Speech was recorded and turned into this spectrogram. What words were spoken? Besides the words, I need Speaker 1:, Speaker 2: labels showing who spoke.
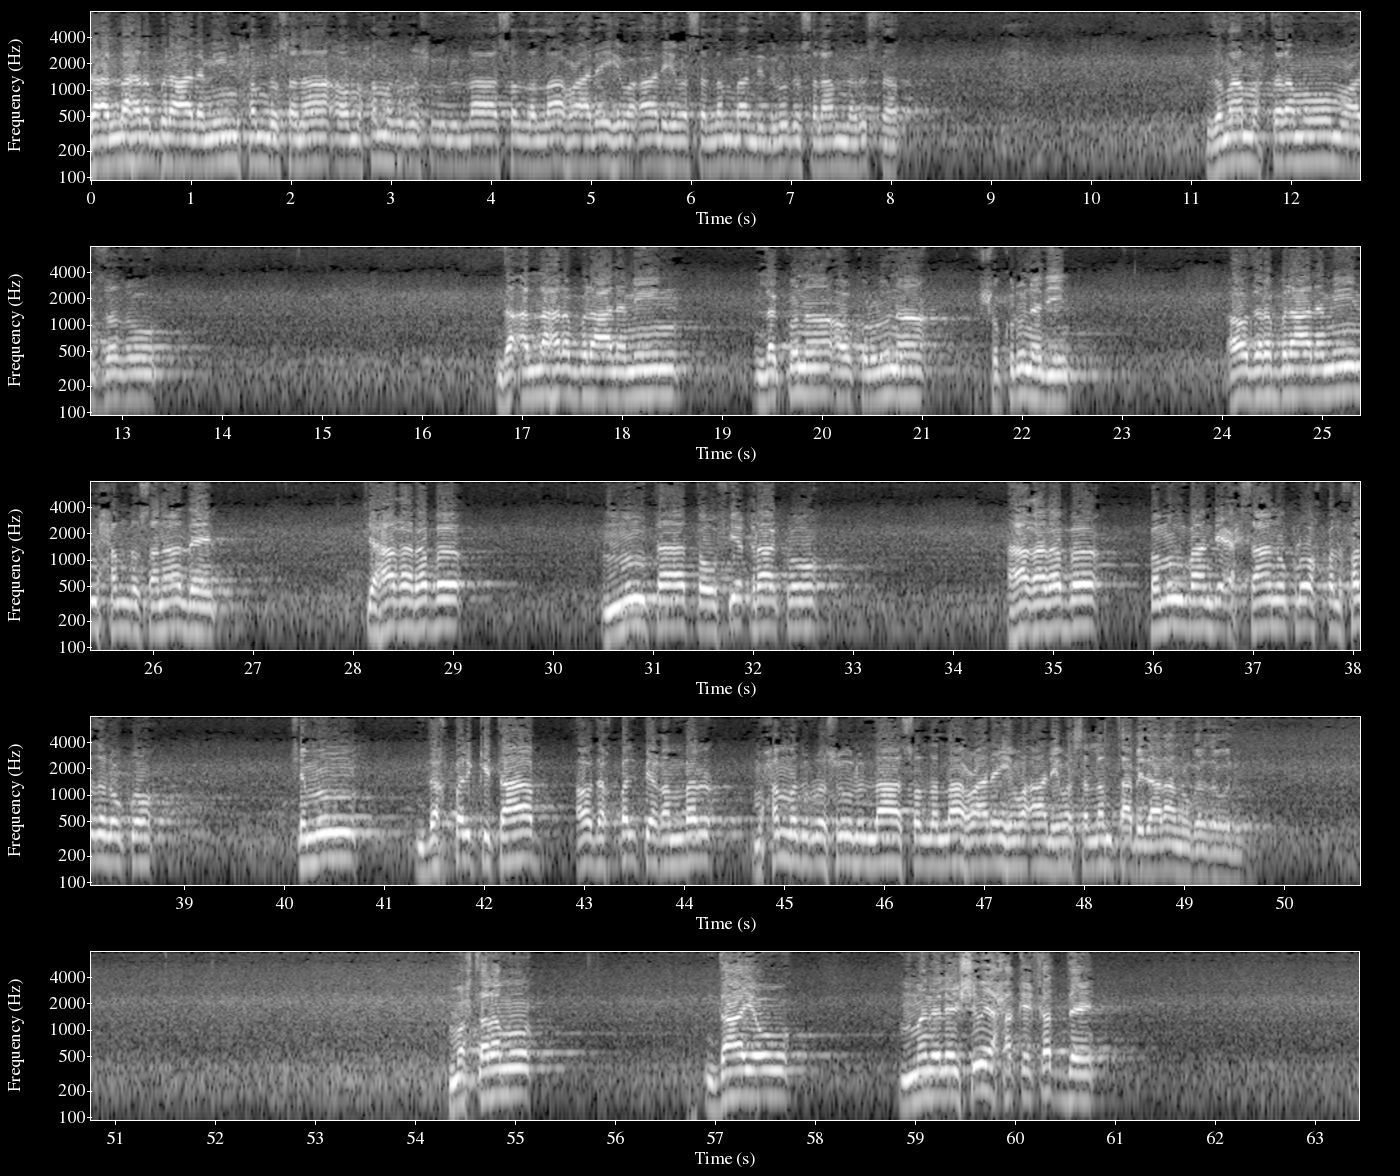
Speaker 1: د الله رب العالمین حمد و ثنا او محمد رسول الله صلی الله علیه و آله و سلم باندې درود و سلام نرستا زما محترم و معزز و د الله رب العالمین لکنا او کرلنا شکرنا دي او د رب العالمین حمد ثنا ده چې هغه رب مونږ ته توفیق راکړو هغه رب په مونږ باندې احسان وکړو خپل فضل وکړو چې مونږ د خپل کتاب او د خپل پیغمبر محمد رسول الله صلی الله علیه و آله وسلم تابعداران وګرځولو محترمو دا یو منل شوی حقیقت دی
